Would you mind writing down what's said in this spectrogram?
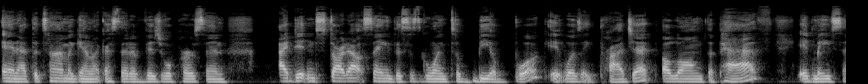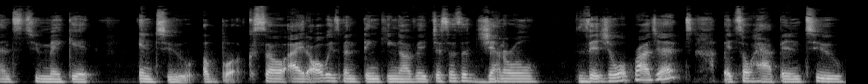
And at the time, again, like I said, a visual person, I didn't start out saying this is going to be a book. It was a project along the path. It made sense to make it into a book. So I'd always been thinking of it just as a general visual project. It so happened to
